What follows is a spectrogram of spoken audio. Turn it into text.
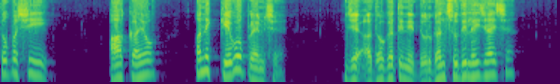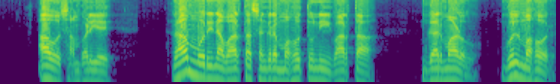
તો પછી આ કયો અને કેવો પ્રેમ છે જે અધોગતિની દુર્ગંધ સુધી લઈ જાય છે? આવો સાંભળીએ રામ મોરીના વાર્તા સંગ્રહ મહોતુની વાર્તા ગરમાળો, ગુલમહોર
